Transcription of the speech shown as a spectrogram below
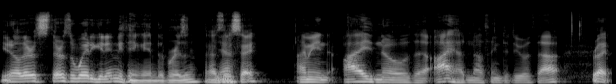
You know, there's there's a way to get anything into prison, as Yeah. they say. I mean, I know that I had nothing to do with that, Right.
